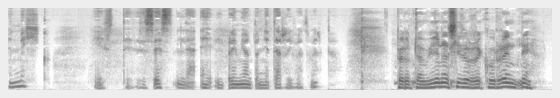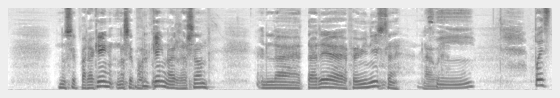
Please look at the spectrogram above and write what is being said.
en México. Este es, el premio Antonieta Rivas Mercado. Pero también ha sido recurrente, no sé para qué, no sé por qué, no hay razón, la tarea feminista, Laura. Sí. Pues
